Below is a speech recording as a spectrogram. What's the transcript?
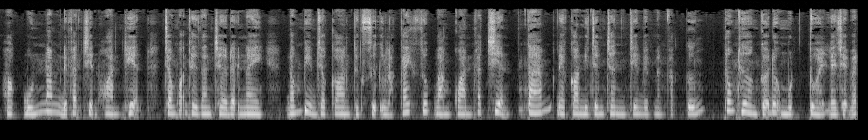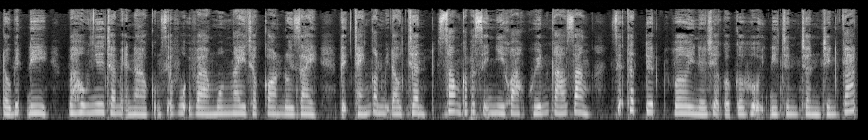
hoặc 4 năm để phát triển hoàn thiện. Trong quãng thời gian chờ đợi này, đóng bìm cho con thực sự là cách giúp bàng quan phát triển. 8. Để con đi chân chân trên bề mặt phẳng cứng. Thông thường cỡ độ một tuổi là trẻ bắt đầu biết đi và hầu như cha mẹ nào cũng sẽ vội vàng mua ngay cho con đôi giày để tránh con bị đau chân. Song các bác sĩ nhi khoa khuyến cáo rằng sẽ thật tuyệt vời nếu trẻ có cơ hội đi chân trần trên cát,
